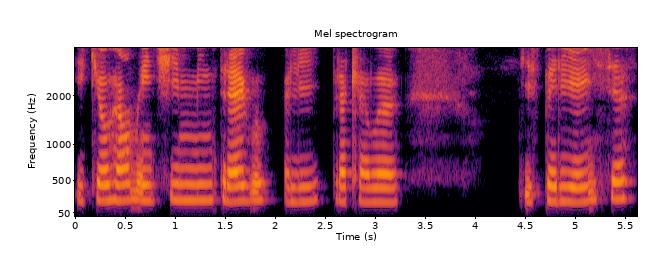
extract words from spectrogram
e que eu realmente me entrego ali para aquela experiência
